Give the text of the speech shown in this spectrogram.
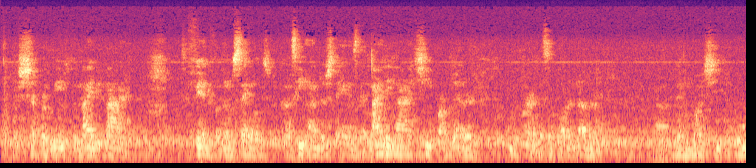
The shepherd leaves the 99 to fend for themselves because he understands that 99 sheep are better in the presence of one another uh, than one sheep who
